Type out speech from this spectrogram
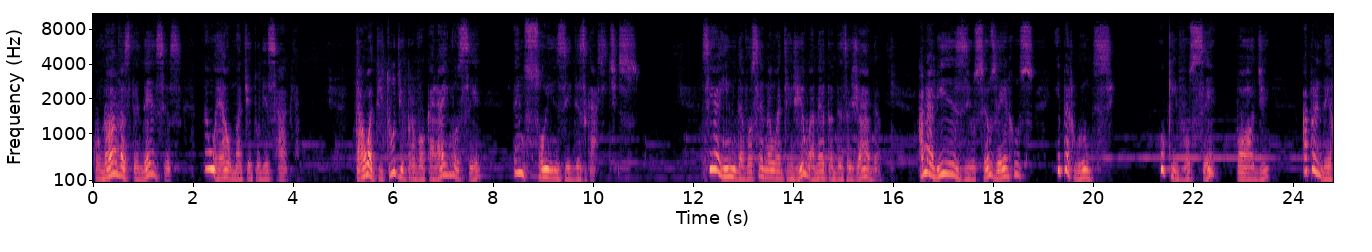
com novas tendências não é uma atitude sábia. Tal atitude provocará em você tensões e desgastes. Se ainda você não atingiu a meta desejada, analise os seus erros e pergunte-se o que você pode aprender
